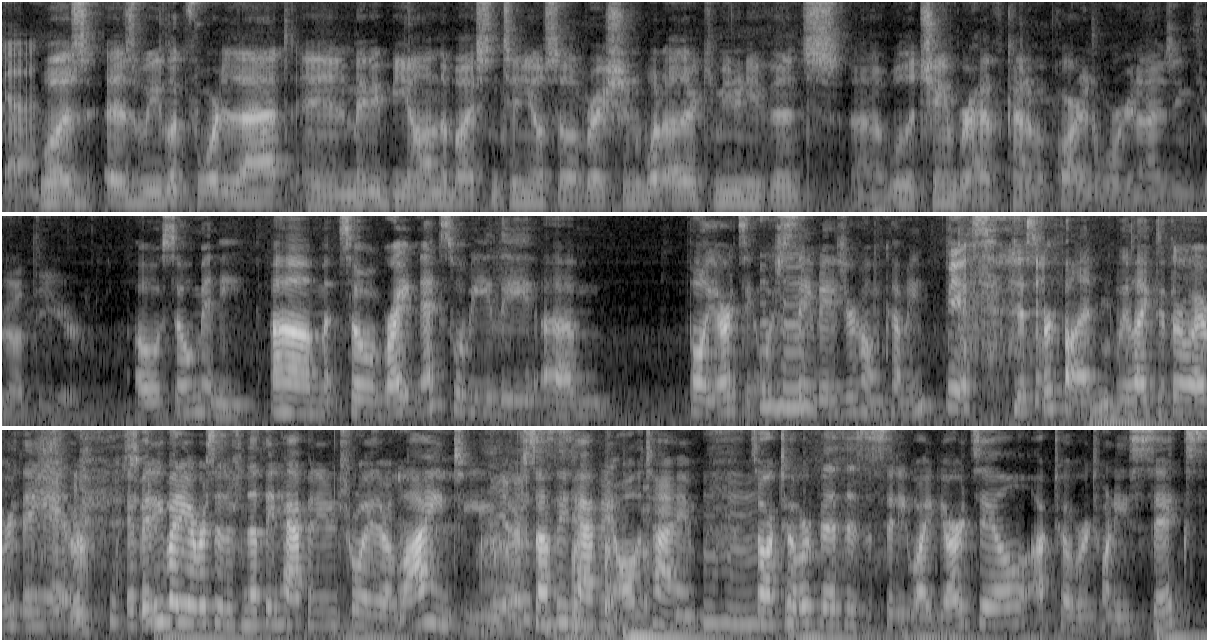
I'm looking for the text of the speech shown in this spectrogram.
yeah. Well, as, as we look forward to that, and maybe beyond the bicentennial celebration, what other community events uh, will the chamber have kind of a part in organizing throughout the year? Oh, so many. Um, so right next will be the um, fall yard sale, which is the same day as your homecoming. Yes. just for fun. We like to throw everything in. If anybody ever says there's nothing happening in Troy, they're lying to you. There's something happening all the time. So October 5th is the citywide yard sale. October 26th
